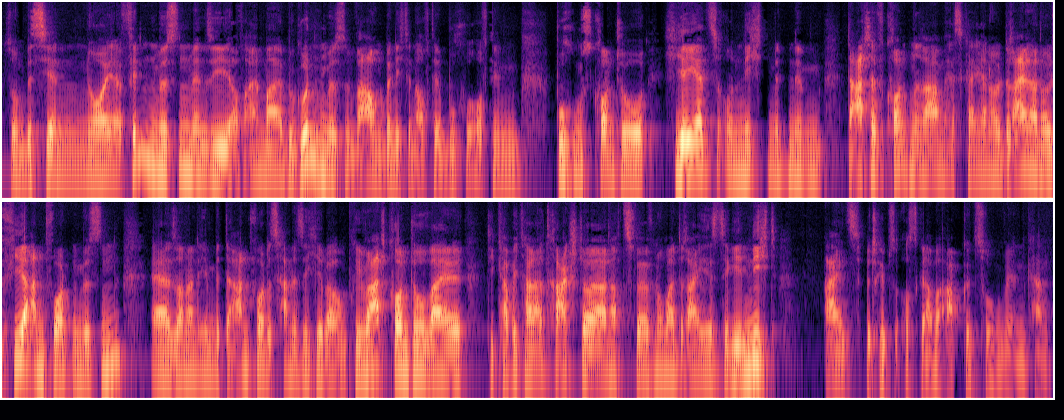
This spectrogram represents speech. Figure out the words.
so ein bisschen neu erfinden müssen, wenn sie auf einmal begründen müssen, warum bin ich denn auf, der Buch, auf dem Buchungskonto hier jetzt und nicht mit einem Datev-Kontenrahmen SKR 03 oder 04 antworten müssen, äh, sondern eben mit der Antwort, es handelt sich hierbei um Privatkonto, weil die Kapitalertragssteuer nach 12 Nummer 3 ESTG nicht als Betriebsausgabe abgezogen werden kann.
